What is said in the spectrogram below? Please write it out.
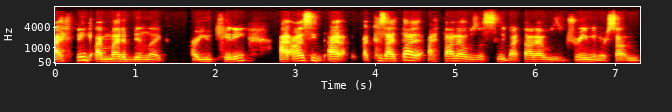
I think I might have been like, Are you kidding? I honestly, I because I thought I thought I was asleep. I thought I was dreaming or something.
